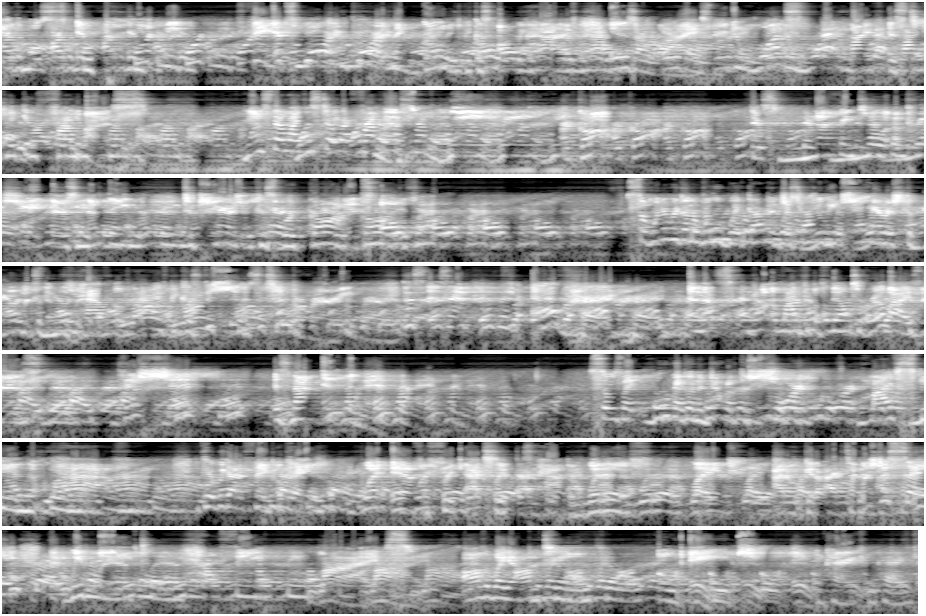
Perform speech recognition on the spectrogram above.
are the most important thing. It's more important than gold because all we have is our lives. And once that life is taken from us, once that life is taken from us, we are gone. There's nothing to appreciate. There's nothing to cherish because we're gone. It's over. So when are we to really wake up and just really cherish the moments that we have alive? Because this shit is temporary. This isn't forever. And that's what a lot of people fail to realize is this shit is not infinite. So it's like, what are we going to do with the short lifespan that we have? Okay, we got to think, okay, what if a freak accident doesn't happen? What if, like, I don't get a heart attack? Let's just say that we lived healthy lives all the way up until old age. Okay? Okay.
